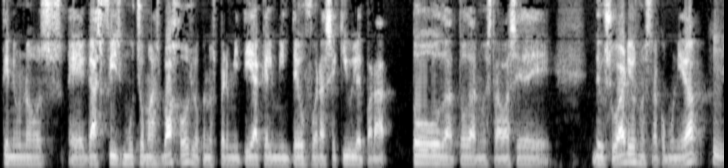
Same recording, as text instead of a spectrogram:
tiene unos eh, gas fees mucho más bajos, lo que nos permitía que el minteo fuera asequible para toda, toda nuestra base de, de usuarios, nuestra comunidad. Mm.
